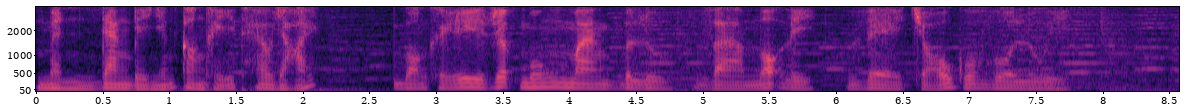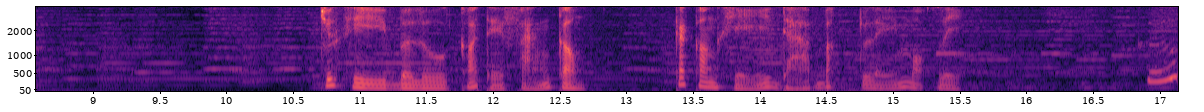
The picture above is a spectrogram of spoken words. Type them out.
mình đang bị những con khỉ theo dõi. Bọn khỉ rất muốn mang Blue và Mowgli về chỗ của vua Louis. Trước khi Blue có thể phản công, các con khỉ đã bắt lấy Mowgli. Cứu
